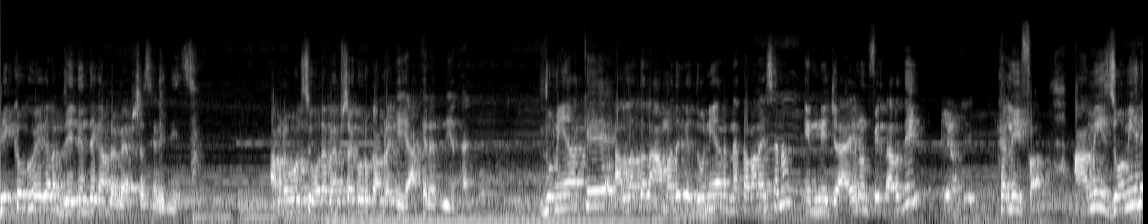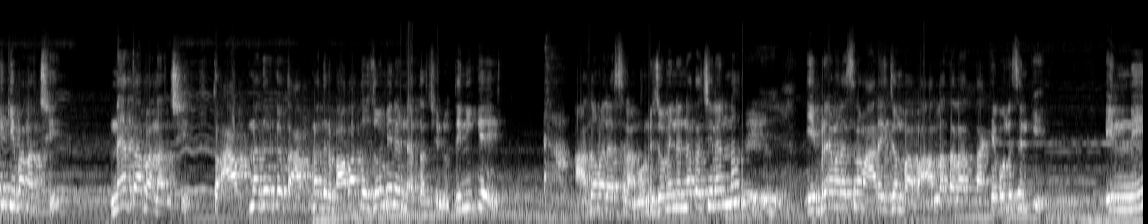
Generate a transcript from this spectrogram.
ভিক্ষুক হয়ে গেলাম যেদিন থেকে আমরা ব্যবসা ছেড়ে দিয়েছি। আমরা বলছি, ওরা ব্যবসা করুক, আমরা কি আখেরাত নিয়ে থাকব? দুনিয়াকে আল্লাহ তালা আমাদেরকে দুনিয়ার নেতা বানাইছে না? ইন্নি জাইলুন ফিল আরদি খলিফা। আমি জমিনে কি বানাচ্ছি? নেতা বানাচ্ছি। তো আপনাদেরকে তো আপনাদের বাবা তো জমিনের নেতা ছিল। তিনি কে? আদম আলাইসালাম উনি জমিনের নেতা ছিলেন না? ইব্রাহিম আলাইসালাম আরেকজন বাবা। আল্লাহ তালা তাকে বলেছেন কি? ইন্নি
